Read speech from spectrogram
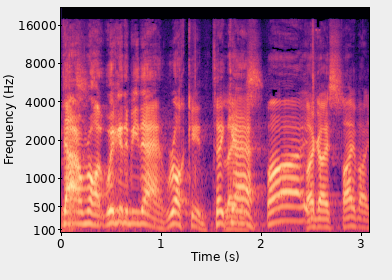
Damn right. We're going to be there. Rocking. Take Latest. care. Bye. Bye, guys. Bye, bye.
